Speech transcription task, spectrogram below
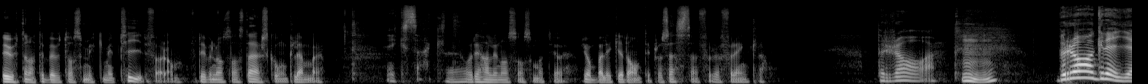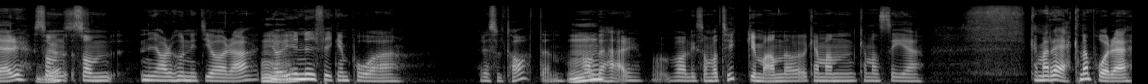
Utan att det behöver ta så mycket mer tid för dem. För det är väl någonstans där skon klämmer. Exakt. Eh, Och det handlar någonstans om att jobba likadant i processen för att förenkla. Bra. Mm. Bra grejer som, Yes. som ni har hunnit göra. Mm. Jag är ju nyfiken på resultaten Mm. av det här. Vad, liksom, vad tycker man? Kan man, kan man se... Kan man räkna på det?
